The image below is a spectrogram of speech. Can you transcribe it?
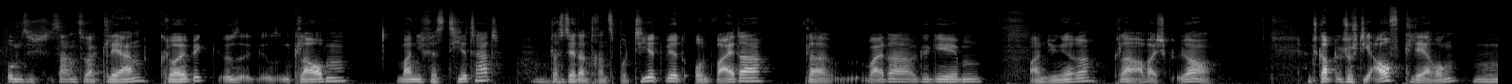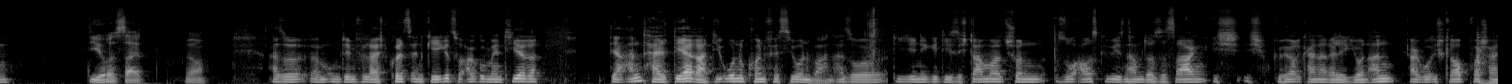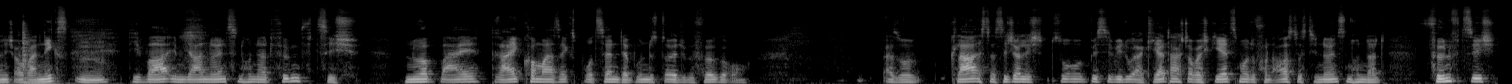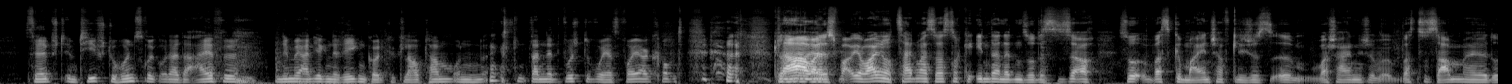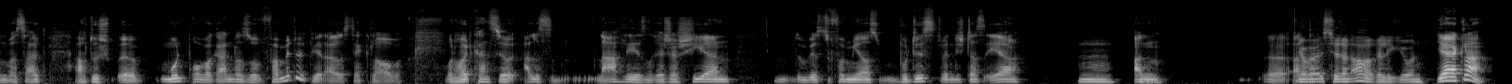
um sich Sachen zu erklären, gläubig, äh, Glauben manifestiert hat, mhm. dass der dann transportiert wird und weiter, klar, weitergegeben an Jüngere, klar, aber ich, ja. Ich glaube, durch die Aufklärung, mhm. die seit, ja, also ähm, um dem vielleicht kurz entgegen zu argumentieren, der Anteil derer, die ohne Konfession waren, also diejenigen, die sich damals schon so ausgewiesen haben, dass sie sagen, ich, ich gehöre keiner Religion an, ergo ich glaube wahrscheinlich auch an nichts, mhm. die war im Jahr 1950 nur bei 3,6 Prozent der bundesdeutschen Bevölkerung. Also klar ist das sicherlich so ein bisschen, wie du erklärt hast, aber ich gehe jetzt mal davon aus, dass die 1950 selbst im tiefsten Hunsrück oder der Eifel nicht mehr an irgendeinen Regengott geglaubt haben und dann nicht wusste, woher das Feuer kommt. Klar, weil es war, ja, noch zeitweise, du hast noch Internet und so, das ist ja auch so was Gemeinschaftliches, äh, wahrscheinlich, äh, was zusammenhält und was halt auch durch äh, Mundpropaganda so vermittelt wird, alles der Glaube. Und heute kannst du ja alles nachlesen, recherchieren, dann wirst du von mir aus Buddhist, wenn dich das eher hm. an. Äh, ja, aber ist ja dann auch eine Religion. Ja, ja, klar.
